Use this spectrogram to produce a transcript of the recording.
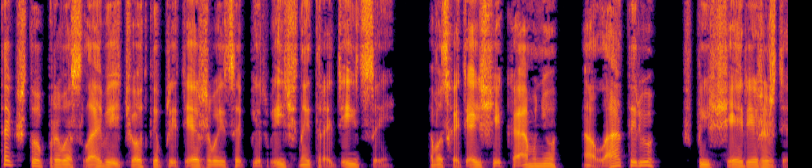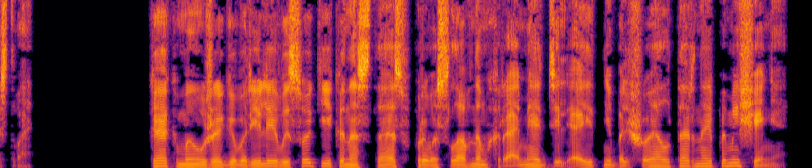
так что православие четко придерживается первичной традиции, восходящей камню Алатырю в пещере Рождества. Как мы уже говорили, высокий иконостас в православном храме отделяет небольшое алтарное помещение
